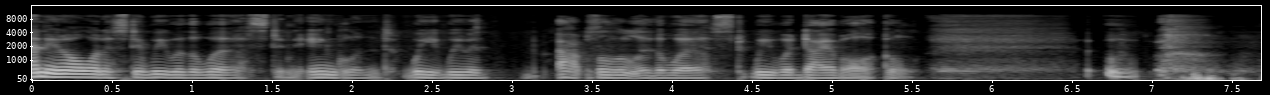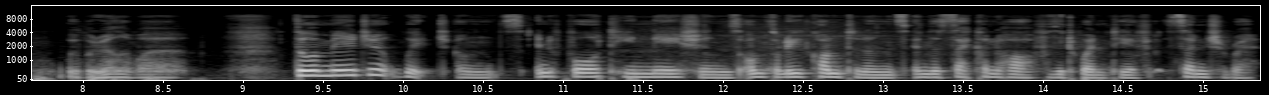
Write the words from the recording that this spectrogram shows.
And in all honesty, we were the worst in England. We, we were absolutely the worst. We were diabolical. We really were. There were major witch hunts in 14 nations on three continents in the second half of the 20th century,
